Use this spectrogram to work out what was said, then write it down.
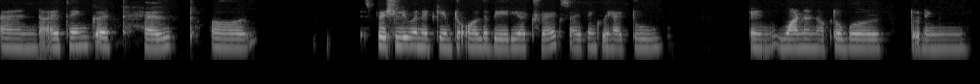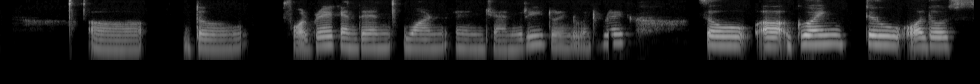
and I think it helped, uh, especially when it came to all the Bay Area treks. I think we had two in one in October during uh, the fall break and then one in January during the winter break. So uh, going to all those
